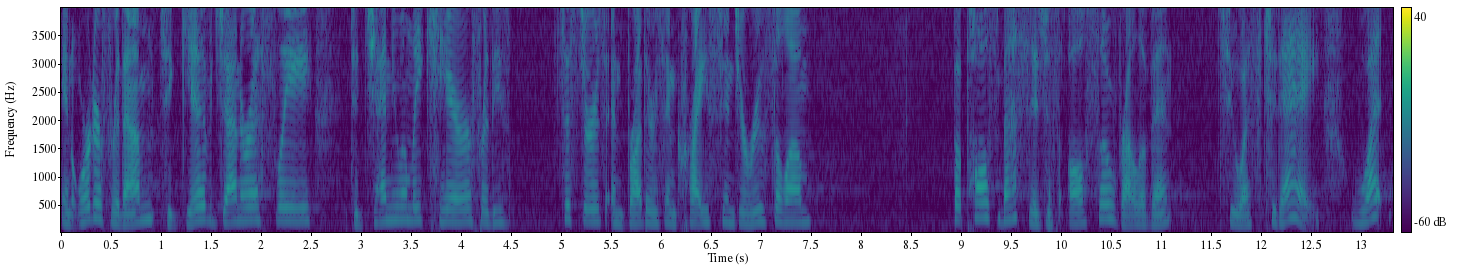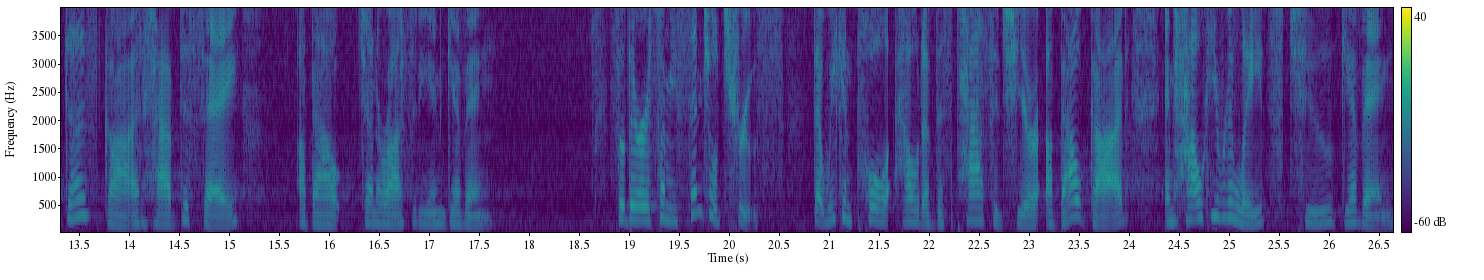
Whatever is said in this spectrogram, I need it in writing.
in order for them to give generously to genuinely care for these sisters and brothers in Christ in Jerusalem. But Paul's message is also relevant to us today. What does God have to say about generosity and giving? So, there are some essential truths that we can pull out of this passage here about God and how he relates to giving.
